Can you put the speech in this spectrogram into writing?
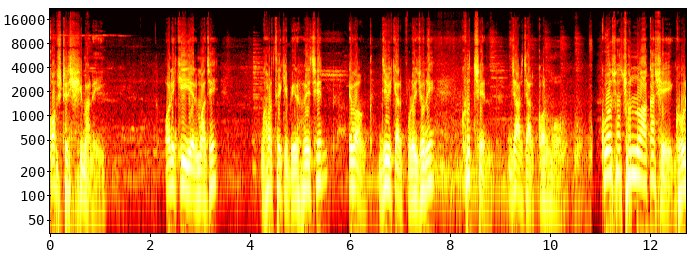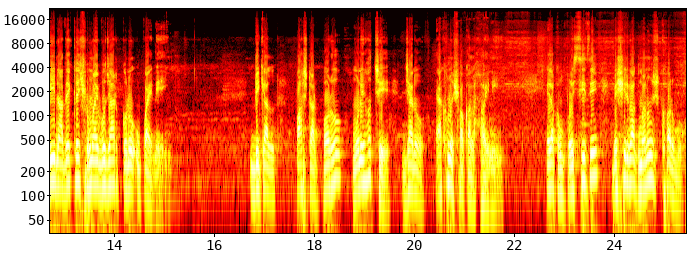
কষ্টের সীমা নেই। অনেকেই এর মাঝে ঘর থেকে বের হয়েছেন। এবং জীবিকার প্রয়োজনে খুঁজছেন যার যার কর্ম। কুয়াশাচ্ছন্ন আকাশে ঘড়ি না দেখলে সময় বোঝার কোনো উপায় নেই। বিকাল পাঁচটার পরও মনে হচ্ছে যেন এখনও সকাল হয়নি। এরকম পরিস্থিতিতে বেশিরভাগ মানুষ ঘরমুখ,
